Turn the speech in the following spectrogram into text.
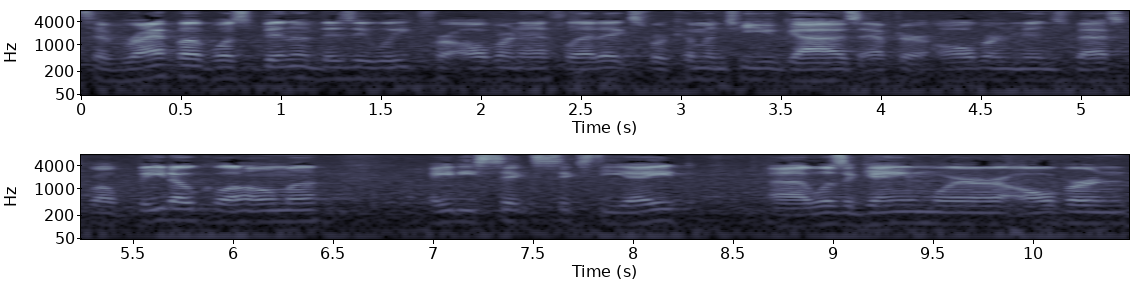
to wrap up what's been a busy week for Auburn athletics. We're coming to you guys after Auburn men's basketball beat Oklahoma 86 68. Uh, was a game where Auburn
